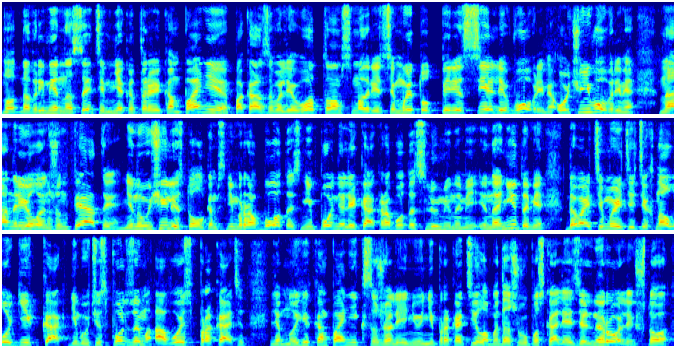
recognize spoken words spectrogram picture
Но одновременно с этим некоторые компании показывали, вот вам, смотрите, мы тут пересели вовремя, очень вовремя, на Unreal Engine 5, не научились толком с ним работать, не поняли, как работать с люминами и нанитами, давайте мы эти технологии как-нибудь используем, а авось прокатит. Для многих компаний, к сожалению, не прокатило. Мы даже выпускали отдельный ролик, что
